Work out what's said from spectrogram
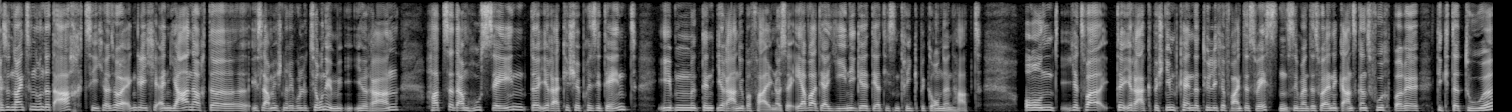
Also 1980, also eigentlich ein Jahr nach der Islamischen Revolution im Iran, hat Saddam Hussein, der irakische Präsident, eben den Iran überfallen. Also er war derjenige, der diesen Krieg begonnen hat. Und jetzt war der Irak bestimmt kein natürlicher Freund des Westens. Ich meine, das war eine ganz, ganz furchtbare Diktatur,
